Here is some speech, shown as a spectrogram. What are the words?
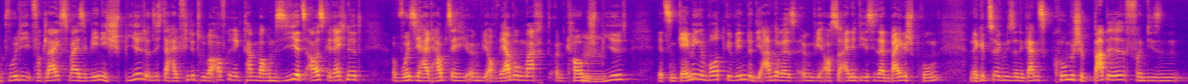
obwohl die vergleichsweise wenig spielt und sich da halt viele drüber aufgeregt haben, warum sie jetzt ausgerechnet, obwohl sie halt hauptsächlich irgendwie auch Werbung macht und kaum spielt, jetzt einen Gaming Award gewinnt und die andere ist irgendwie auch so eine, die ist ihr dann beigesprungen. Und da gibt es irgendwie so eine ganz komische Bubble von diesen,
